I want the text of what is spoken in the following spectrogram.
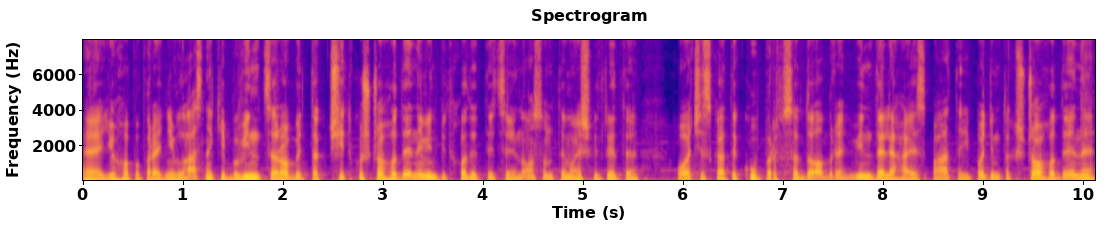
його попередні власники, бо він це робить так чітко, що години він підходить тицяє носом, ти маєш відкрити очі, сказати, Купер, все добре, він де лягає спати, і потім так щогодини.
